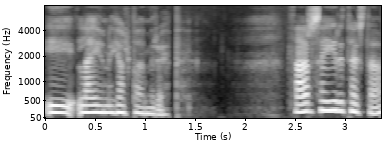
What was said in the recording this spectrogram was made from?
í læginu hjálpaði mér upp. Þar segir í texta,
